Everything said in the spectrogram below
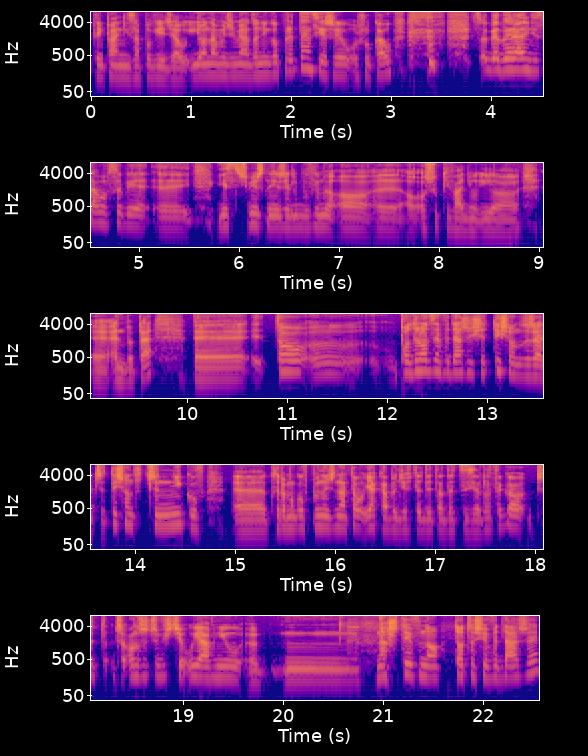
tej pani zapowiedział i ona będzie miała do niego pretensje, że ją oszukał, co generalnie samo w sobie jest śmieszne, jeżeli mówimy o, o oszukiwaniu i o e, NBP, e, to e, po drodze wydarzy się tysiąc rzeczy, tysiąc czynników, które mogą wpłynąć na to, jaka będzie wtedy ta decyzja. Dlatego, czy, czy on rzeczywiście ujawnił mm, na sztywno to, co się wydarzy?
